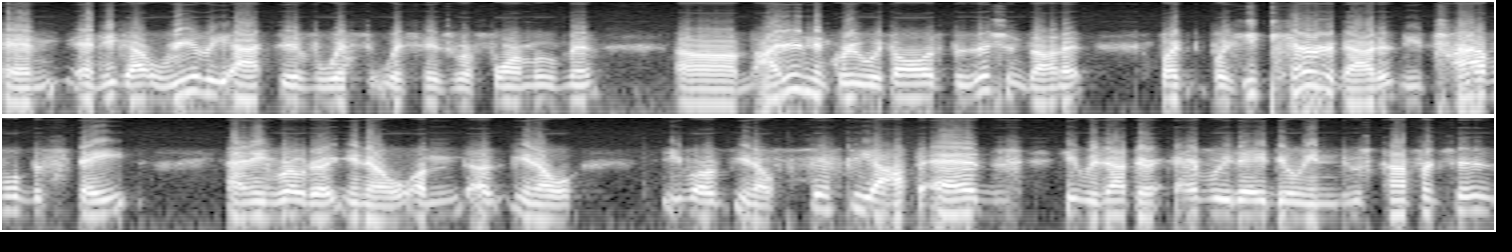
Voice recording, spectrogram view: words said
And and he got really active with with his reform movement. Um, I didn't agree with all his positions on it, but but he cared about it. And he traveled the state, and he wrote a you know a, a you know he wrote, you know, 50 op-eds. He was out there every day doing news conferences,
